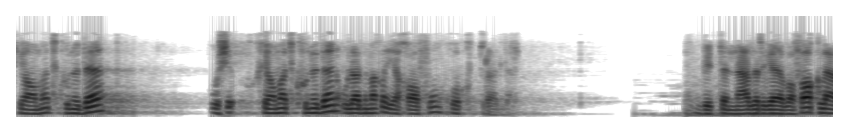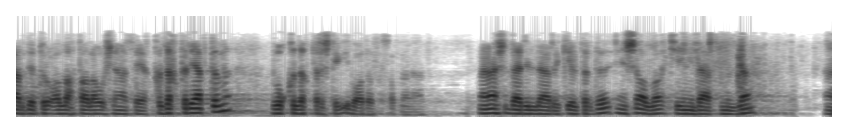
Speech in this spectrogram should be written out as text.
qiyomat kunida o'sha qiyomat kunidan ular nima qiladi? Yahofun qo'rqib turadilar. Bu yerda nazrga vafo qilardi deb turib alloh taolo o'sha narsaga qiziqtiryaptimi? Bu qiziqtirishlik ibodat hisoblanadi. Mana shu dalillarni keltirdi. Inshaalloh keyingi darsimizdan e,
